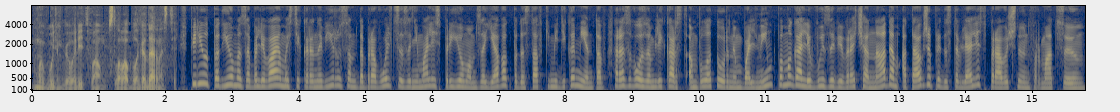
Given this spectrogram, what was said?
мы будем говорить вам слова благодарности. В период подъема заболеваемости коронавирусом добровольцы занимались приемом заявок по доставке медикаментов, развозом лекарств амбулаторным больным, помогали в вызове врача на дом, а также предоставляли справочную информацию.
